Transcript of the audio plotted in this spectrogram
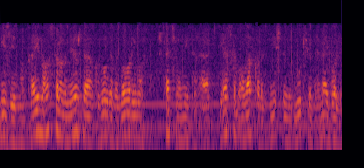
nizivno. Pa ima ostalo nam još da, ako Bog da govorimo, šta ćemo mi to raditi. Ja sam ovako razmišljao i odlučio da je najbolje.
